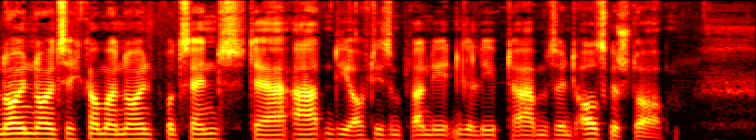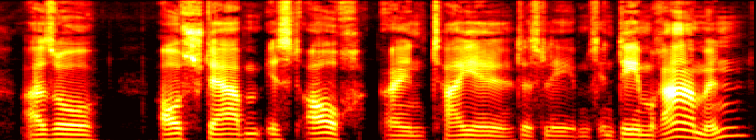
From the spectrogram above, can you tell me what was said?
99,9 Prozent der Arten, die auf diesem Planeten gelebt haben, sind ausgestorben. Also Aussterben ist auch ein Teil des Lebens. In dem Rahmen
